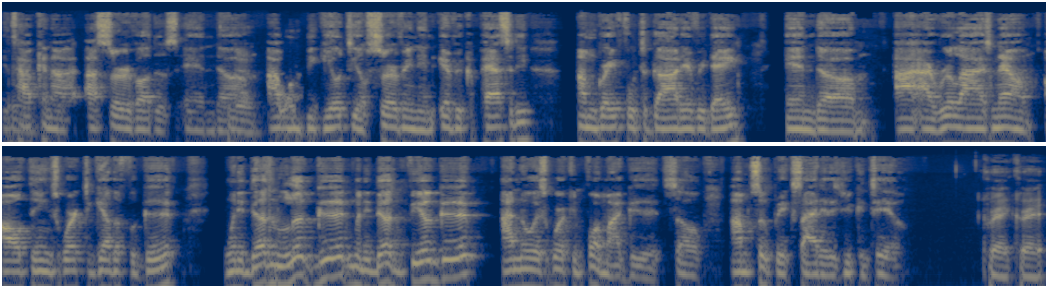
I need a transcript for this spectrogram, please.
It's how can I, I serve others? And, uh, yeah. I want to be guilty of serving in every capacity. I'm grateful to God every day. And, um, I, I realize now all things work together for good. When it doesn't look good, when it doesn't feel good, I know it's working for my good. So I'm super excited, as you can tell. Great, great.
